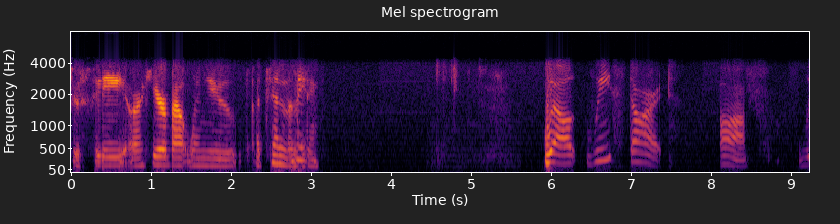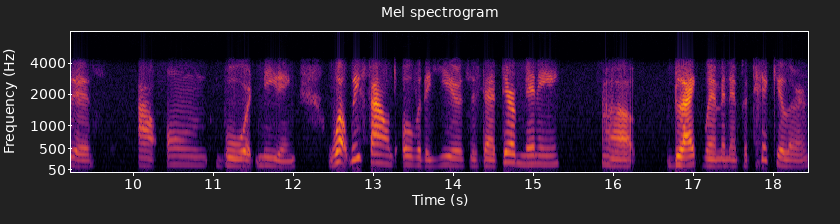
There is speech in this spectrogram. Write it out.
to see or hear about when you attend the meeting? Well, we start off with our own board meeting. What we found over the years is that there are many uh, black women in particular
